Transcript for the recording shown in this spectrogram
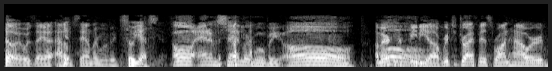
no, it was a uh, Adam Sandler movie. So yes. Oh, Adam Sandler movie. Oh. American oh. Graffiti. Uh, Richard Dreyfuss, Ron Howard,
